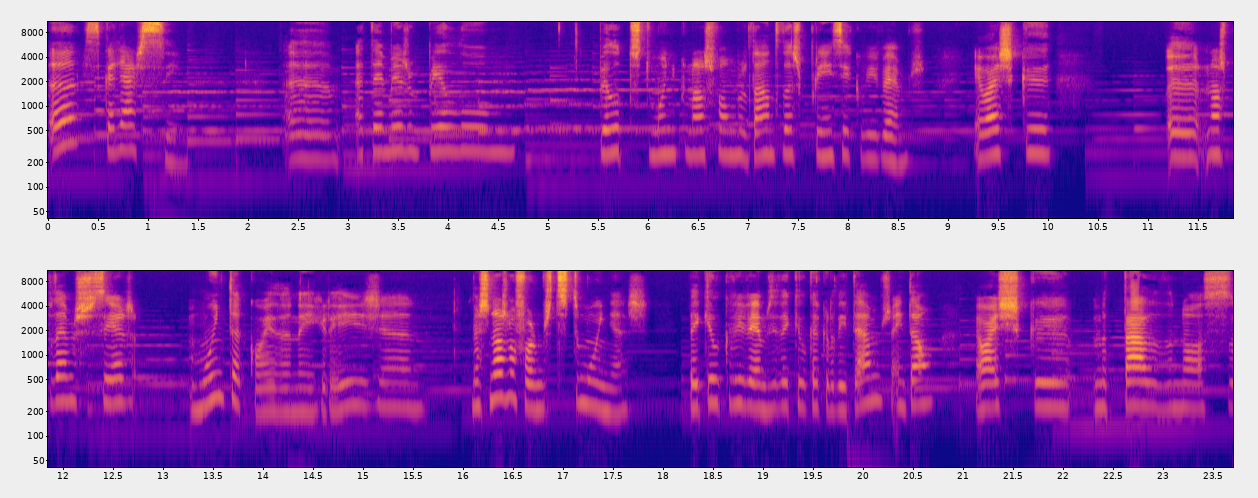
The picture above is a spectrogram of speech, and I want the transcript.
a, se calhar sim. Uh, até mesmo pelo, pelo testemunho que nós fomos dando da experiência que vivemos. Eu acho que uh, nós podemos ser muita coisa na igreja, mas se nós não formos testemunhas daquilo que vivemos e daquilo que acreditamos, então eu acho que metade do nosso.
